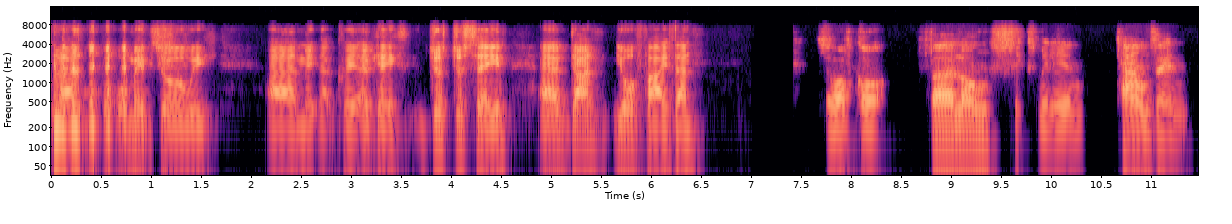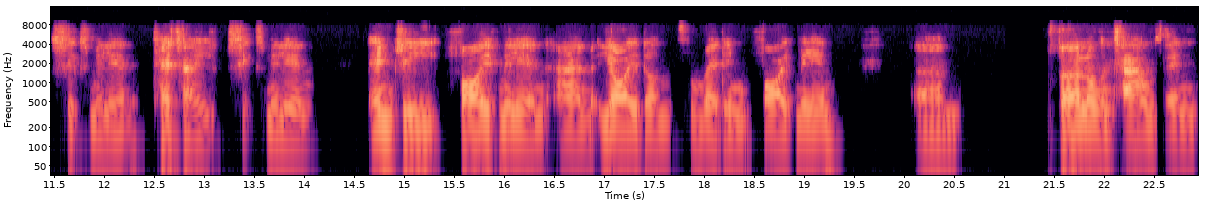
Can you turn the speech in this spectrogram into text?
Right, but we'll make sure we uh, make that clear. Okay, just just saying. Um, Dan, you're five then. So I've got Furlong six million, Townsend six million, Tete six million, Ng five million, and Yiadom from Reading five million. Um, Furlong and Townsend,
